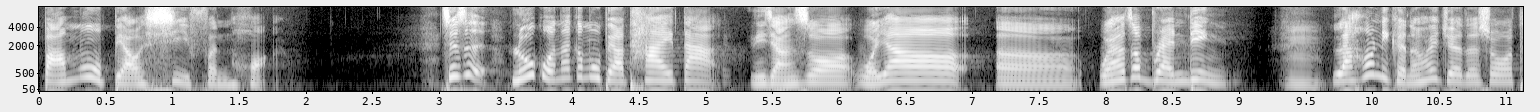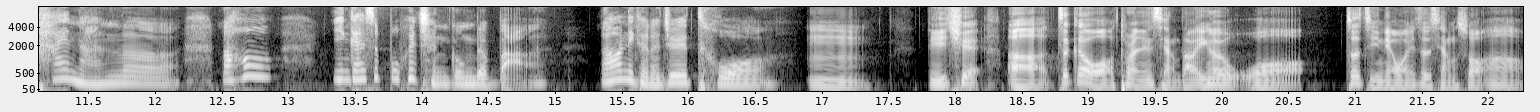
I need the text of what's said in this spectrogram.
把目标细分化。就是如果那个目标太大，你讲说我要呃我要做 branding，嗯。然后你可能会觉得说太难了，然后应该是不会成功的吧，然后你可能就会拖。嗯，的确，呃，这个我突然间想到，因为我这几年我一直想说啊、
